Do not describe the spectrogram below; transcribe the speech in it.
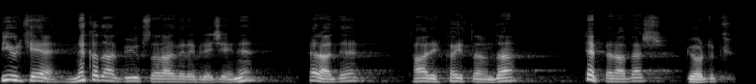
bir ülkeye ne kadar büyük zarar verebileceğini herhalde tarih kayıtlarında hep beraber gördük,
